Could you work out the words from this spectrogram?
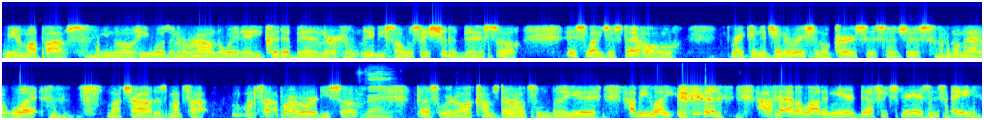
me and my pops, you know, he wasn't around the way that he could have been, or maybe some would say should have been. So it's like just that whole breaking the generational curses and just no matter what, my child is my top my top priority. So right. that's where it all comes down to. But yeah, I be like, I've had a lot of near death experiences, a,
